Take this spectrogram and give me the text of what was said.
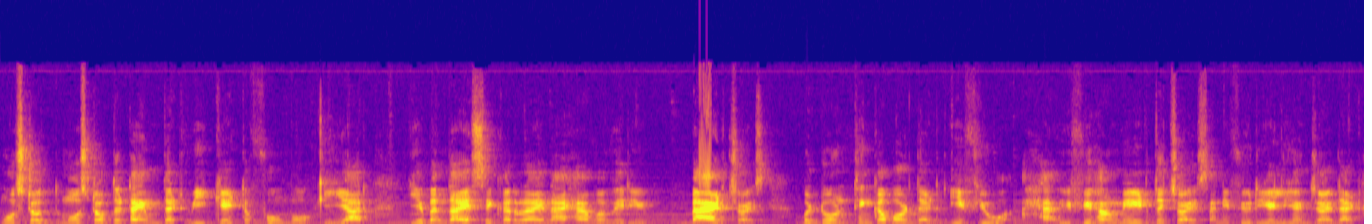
Most of most of the time that we get a FOMO कि यार ये बंदा ऐसे कर रहा है and I have a very bad choice. But don't think about that. If you have if you have made the choice and if you really enjoy that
